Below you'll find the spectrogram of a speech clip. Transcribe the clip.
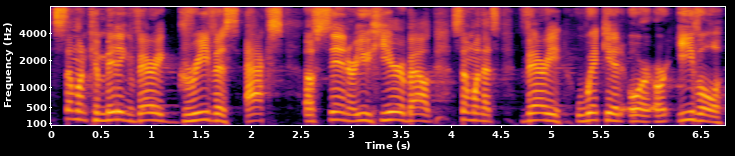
someone committing very grievous acts of sin, or you hear about someone that's very wicked or, or evil,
